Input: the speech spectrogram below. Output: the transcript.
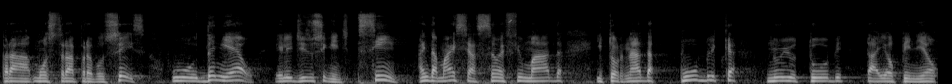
para mostrar para vocês. O Daniel, ele diz o seguinte: sim, ainda mais se a ação é filmada e tornada pública no YouTube. Está aí a opinião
